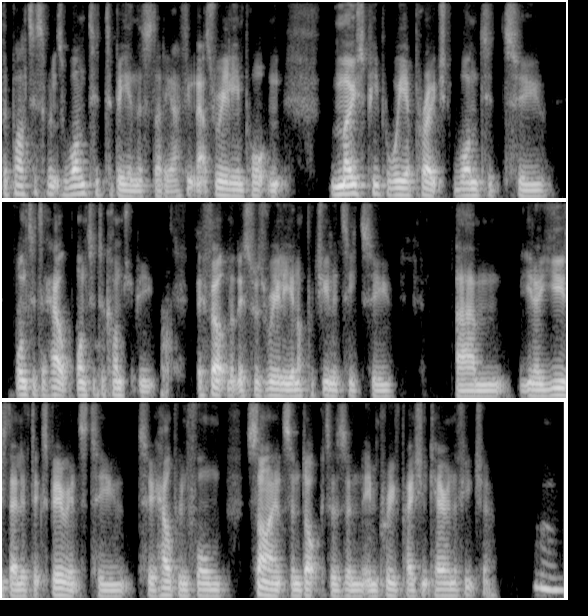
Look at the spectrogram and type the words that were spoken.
the participants wanted to be in the study. I think that's really important. Most people we approached wanted to wanted to help, wanted to contribute. They felt that this was really an opportunity to, um, you know, use their lived experience to to help inform science and doctors and improve patient care in the future. Mm.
